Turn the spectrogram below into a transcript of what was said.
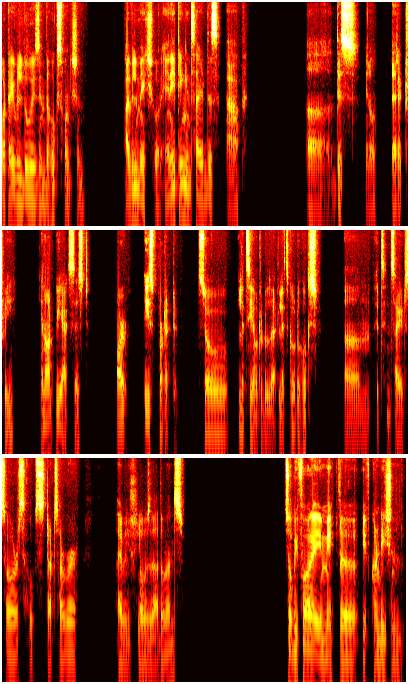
what I will do is in the hooks function I will make sure anything inside this app uh, this you know directory cannot be accessed or is protected. So let's see how to do that. Let's go to hooks. Um, it's inside source hooks.server I will close the other ones. So before I make the if condition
